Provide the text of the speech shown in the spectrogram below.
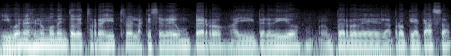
Y bueno, es en un momento de estos registros en las que se ve un perro ahí perdido, un perro de la propia casa,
